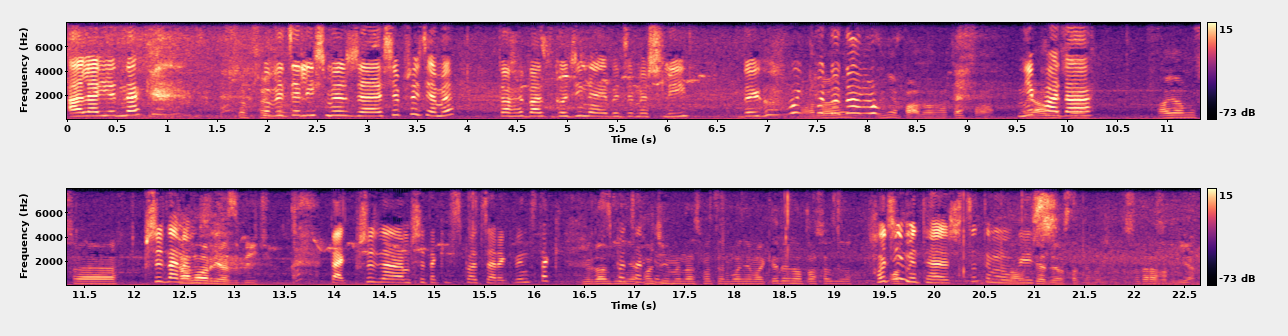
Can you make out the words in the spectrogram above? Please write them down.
ale jednak powiedzieliśmy, że się przejdziemy. To chyba z godzinę będziemy szli do jego wujka do domu. nie pada, no to co? Nie ja pada, Muszę, a ja muszę przyda nam się, kalorie zbić. tak, przyda nam się taki spacerek, więc tak W Irlandii nie chodzimy na spacer, bo nie ma kiedy, no to sobie... chodzimy też, co ty No, mówisz? kiedy ostatnio byliśmy? To sobie teraz odbijemy.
